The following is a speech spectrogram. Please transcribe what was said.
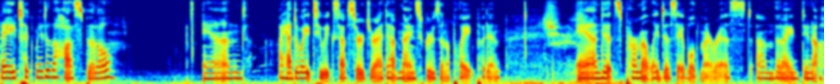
they took me to the hospital and I had to wait two weeks to have surgery. I had to have nine screws and a plate put in. And it's permanently disabled my wrist, um, that I do not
